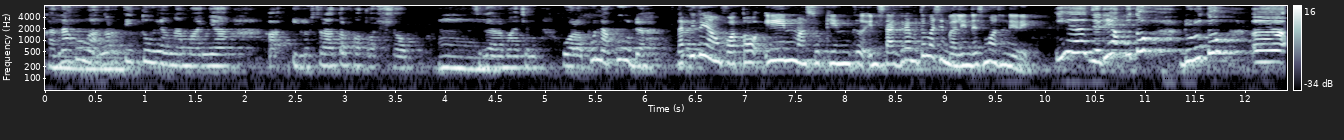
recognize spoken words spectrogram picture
karena aku nggak ngerti tuh yang namanya eh, Illustrator Photoshop segala macam walaupun aku udah Tapi itu yang fotoin masukin ke Instagram itu masih Mbak Linda semua sendiri. Iya, jadi aku tuh dulu tuh eh,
